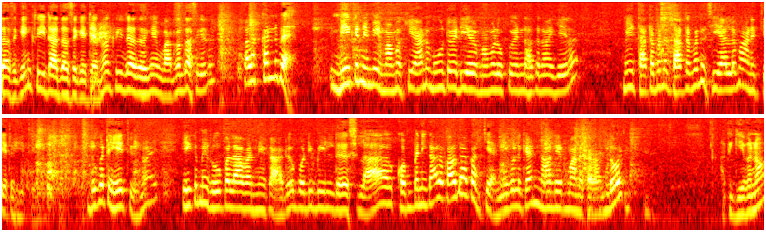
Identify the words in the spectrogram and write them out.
දශකෙන් ක්‍රීඩා දශකයට යනවා. ක්‍රීඩා දශකෙන් වර්ණ දශකයට බලක්වන්න බෑ. මේක නෙමෙයි මම කියන මූට වැඩිය මම ලොකු වෙන්න හදනවා කියලා මේ තටමන තටමන සියල්ලම අනිත්‍යයට හේතු වෙනවා දුකට හේතු වෙනවා ඒක මේ රූපලාවන්‍ය කාර්යෝ බොඩි බිල්ඩර්ස්ලා කම්පැනි කාර්යෝ කවදාකවත් කියන්නේ. ඒගොල්ලෝ කියන්නේ නා නිර්මාණ කරන්න ඕනේ. අපි ගෙවනවා.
